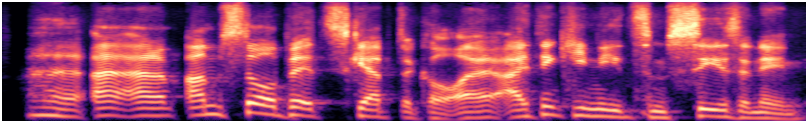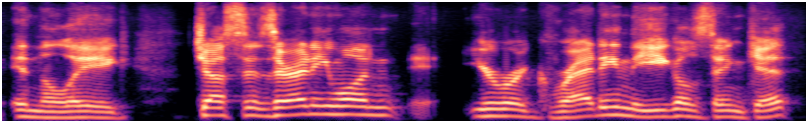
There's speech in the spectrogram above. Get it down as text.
I, am still a bit skeptical. I, I think he needs some seasoning in the league. Justin, is there anyone you're regretting the Eagles didn't get?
